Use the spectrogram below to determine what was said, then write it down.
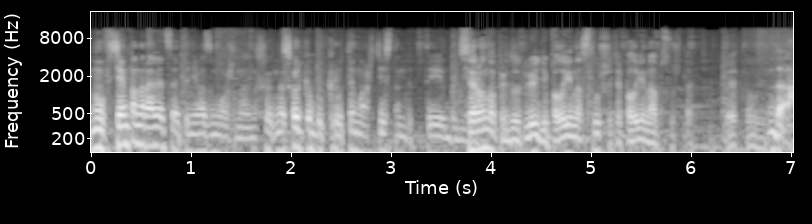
ну, всем понравится это невозможно. Наск- Насколько бы крутым артистом бы ты бы не Все был. равно придут люди, половина слушать, а половина обсуждать. Поэтому Да.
